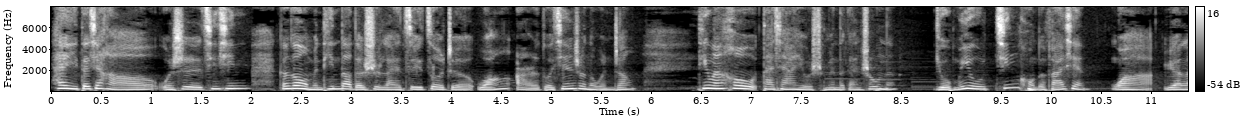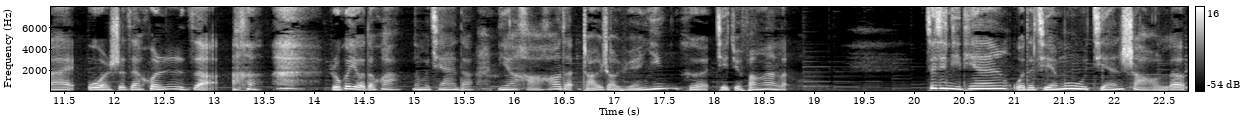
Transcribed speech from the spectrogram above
嗨，大家好，我是清新。刚刚我们听到的是来自于作者王耳朵先生的文章。听完后，大家有什么样的感受呢？有没有惊恐的发现？哇，原来我是在混日子！啊！如果有的话，那么亲爱的，你要好好的找一找原因和解决方案了。最近几天我的节目减少了，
